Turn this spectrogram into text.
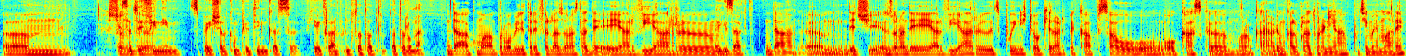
Um, Hai sunt, să definim spatial computing ca să fie clar pentru toată, toată lumea. Da, acum probabil că te referi la zona asta de AR, VR. um, Exact. Da, um, deci în zona de AR, VR îți pui niște ochelari pe cap sau o, o cască, mă rog, care are un calculator în ea, puțin mai mare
